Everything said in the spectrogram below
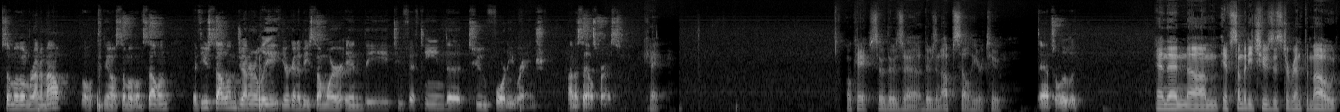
Some of them rent them out. Well, you know, some of them sell them. If you sell them, generally you're going to be somewhere in the 215 to 240 range on a sales price. Okay. Okay, so there's a there's an upsell here too. Absolutely. And then um, if somebody chooses to rent them out,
